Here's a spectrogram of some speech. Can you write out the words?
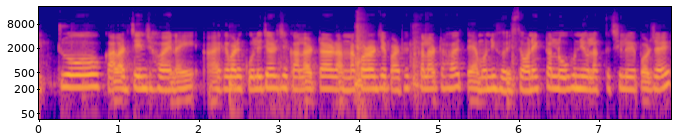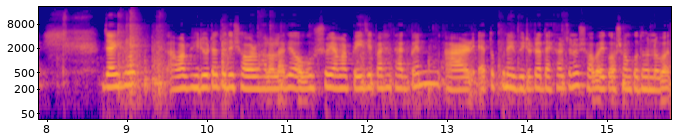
একটুও কালার চেঞ্জ হয় নাই। একেবারে কলিজার যে কালারটা রান্না করার যে পারফেক্ট কালারটা হয়, তেমনই হয়েছে। অনেকটা লোভনীয় লাগতেছিল এ পর্যায়ে। যাই হোক, আমার ভিডিওটা যদি সবার ভালো লাগে, অবশ্যই আমার পেজের পাশে থাকবেন। আর এতক্ষণ এই ভিডিওটা দেখার জন্য সবাইকে অসংখ্য ধন্যবাদ।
